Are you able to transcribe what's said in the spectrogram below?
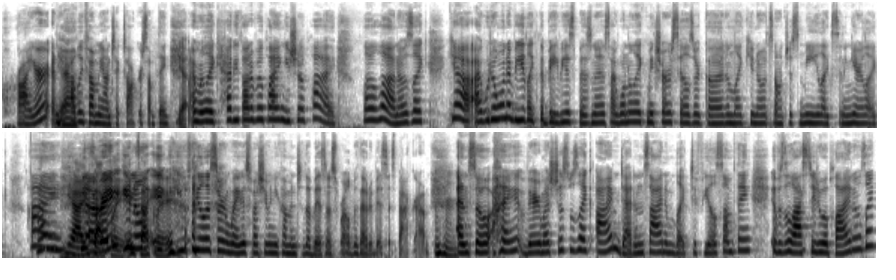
prior and Yeah. probably found me on TikTok or something. Yeah. And we're like, have you thought of applying? You should apply. La la, la. And I was like, yeah, I don't want to be like the babyest business. I want to like make sure our sales are good and like, you know, it's not just me like sitting here like, hi. Yeah, exactly, right. You know, it- you feel a certain way, especially when you come into the business world without a business background. Mm-hmm. And so I very much just was like, I'm dead inside and would like to feel something. It was the last day to apply, and I was like,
